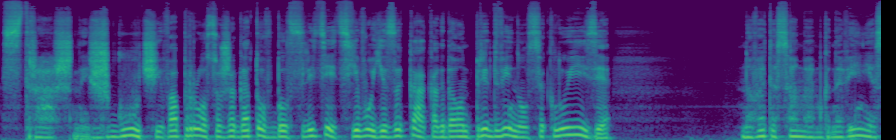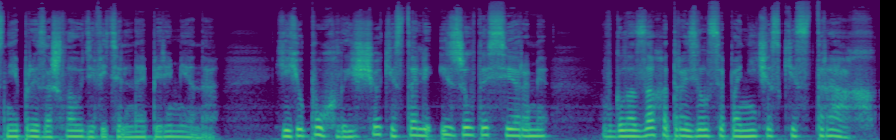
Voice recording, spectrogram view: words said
Страшный, жгучий вопрос уже готов был слететь с его языка, когда он придвинулся к Луизе. Но в это самое мгновение с ней произошла удивительная перемена. Ее пухлые щеки стали изжелто-серыми, в глазах отразился панический страх —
